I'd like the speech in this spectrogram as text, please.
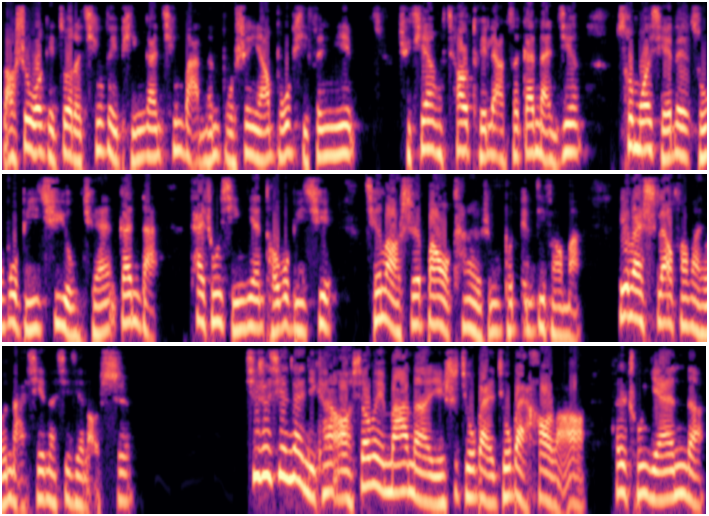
老师，我给做了清肺平肝、清把门、补肾阳、补脾分阴，取天敲腿两次肝胆经，搓摩胁肋、足部鼻区、涌泉、肝胆、太冲、行间、头部鼻区，请老师帮我看看有什么不对的地方吗？另外食疗方法有哪些呢？谢谢老师。其实现在你看啊，肖卫妈呢也是九百九百号了啊，她是从延安的，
